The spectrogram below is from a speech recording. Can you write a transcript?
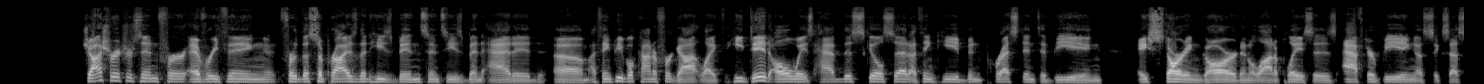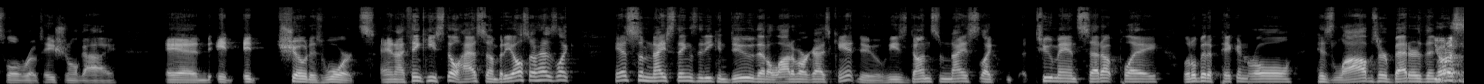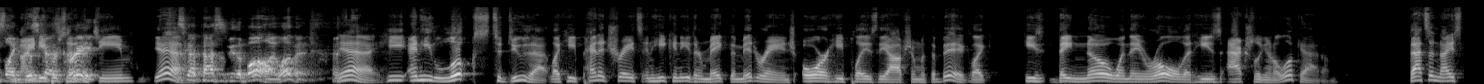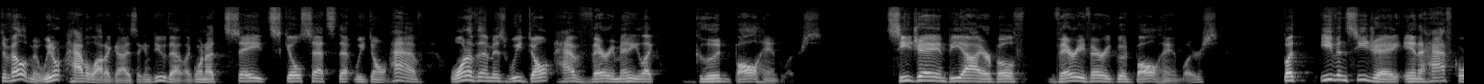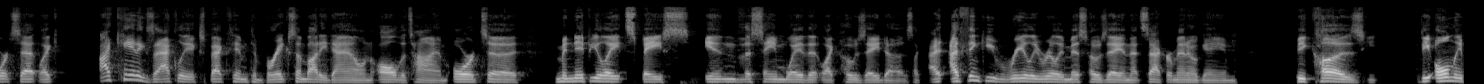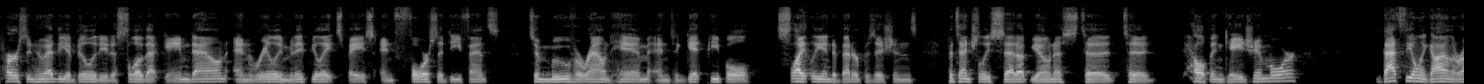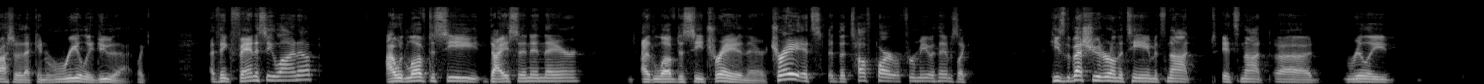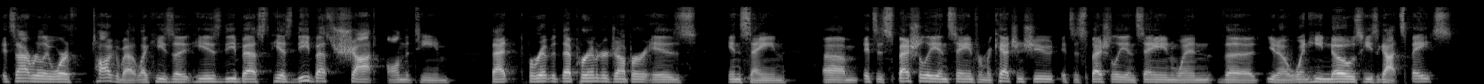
Josh Richardson for everything for the surprise that he's been since he's been added. Um, I think people kind of forgot like he did always have this skill set. I think he had been pressed into being a starting guard in a lot of places after being a successful rotational guy. And it it showed his warts. And I think he still has some, but he also has like he has some nice things that he can do that a lot of our guys can't do. He's done some nice like two man setup play, a little bit of pick and roll. His lobs are better than Jonas is like ninety percent of the team. Yeah, this guy passes me the ball. I love it. yeah, he and he looks to do that. Like he penetrates and he can either make the mid range or he plays the option with the big. Like he's they know when they roll that he's actually going to look at him. That's a nice development. We don't have a lot of guys that can do that. Like when I say skill sets that we don't have, one of them is we don't have very many like good ball handlers. CJ and BI are both very, very good ball handlers. But even CJ in a half court set, like I can't exactly expect him to break somebody down all the time or to manipulate space in the same way that like Jose does. Like I, I think you really, really miss Jose in that Sacramento game because the only person who had the ability to slow that game down and really manipulate space and force a defense to move around him and to get people slightly into better positions, potentially set up Jonas to to help engage him more. That's the only guy on the roster that can really do that. Like I think fantasy lineup, I would love to see Dyson in there. I'd love to see Trey in there. Trey, it's the tough part for me with him is like he's the best shooter on the team. It's not it's not uh really it's not really worth talking about. Like he's a he is the best he has the best shot on the team. That perimeter that perimeter jumper is insane. Um, it's especially insane from a catch and shoot. It's especially insane when the you know when he knows he's got space,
